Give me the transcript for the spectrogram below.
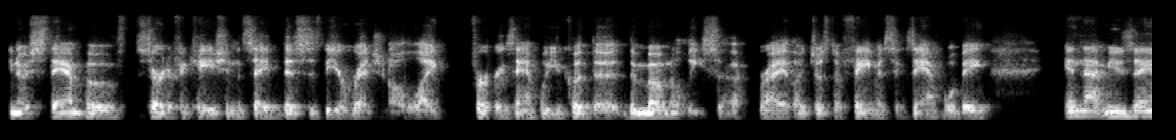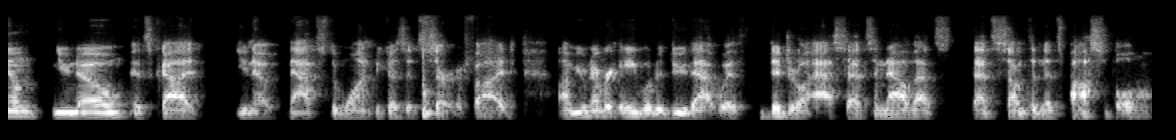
you know, stamp of certification and say this is the original. Like, for example, you could the the Mona Lisa, right? Like just a famous example would be in that museum, you know, it's got you know that's the one because it's certified. Um, you're never able to do that with digital assets and now that's that's something that's possible.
